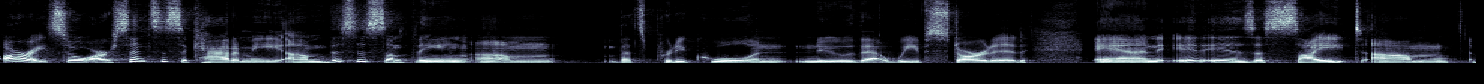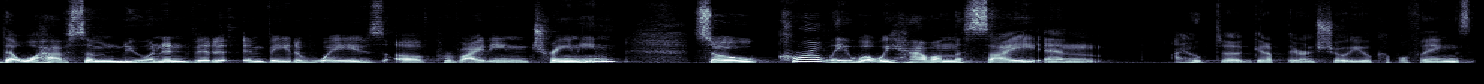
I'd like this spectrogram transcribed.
All right, so our Census Academy, um, this is something um, that's pretty cool and new that we've started. And it is a site um, that will have some new and innovative ways of providing training. So, currently, what we have on the site, and I hope to get up there and show you a couple things,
